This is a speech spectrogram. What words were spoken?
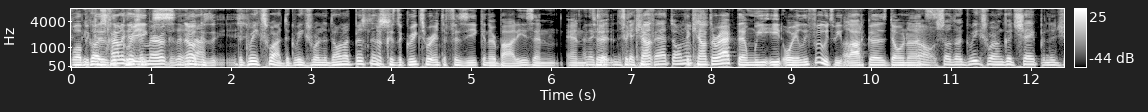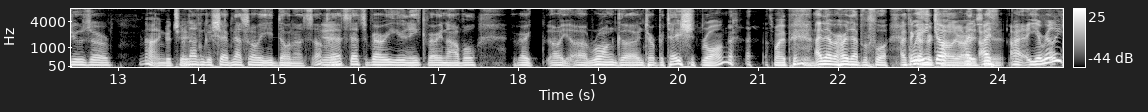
Well, Because because, the Hanukkah's Greeks. America- no, no, because The Greeks what? The Greeks were in the donut business. because the Greeks were into physique in their bodies, and and, and to, get, to, count, to counteract them, we eat oily foods. We eat oh. latkes, donuts. oh, so the Greeks were in good shape, and the Jews are not in good shape. not in good shape. And that's why we eat donuts. Okay, Yeah. that's that's very unique, very novel, very uh, uh, wrong uh, interpretation. Wrong. That's my opinion. I never heard that before. I think We I heard Charlie already I, say it. I, I, you really?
